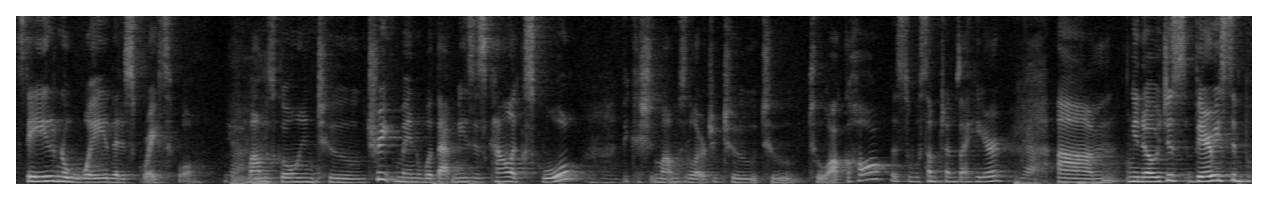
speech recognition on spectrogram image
Say it in a way that is graceful. Yeah. Mom's mm-hmm. going to treatment. What that means is kind of like school, mm-hmm. Because she, mom's allergic to to to alcohol. That's what sometimes I hear. Yeah. Um, you know, just very simple,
